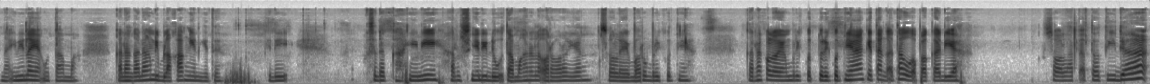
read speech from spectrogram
Nah inilah yang utama. Kadang-kadang dibelakangin gitu. Jadi sedekah ini harusnya diutamakan adalah orang-orang yang soleh baru berikutnya. Karena kalau yang berikut berikutnya kita nggak tahu apakah dia sholat atau tidak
